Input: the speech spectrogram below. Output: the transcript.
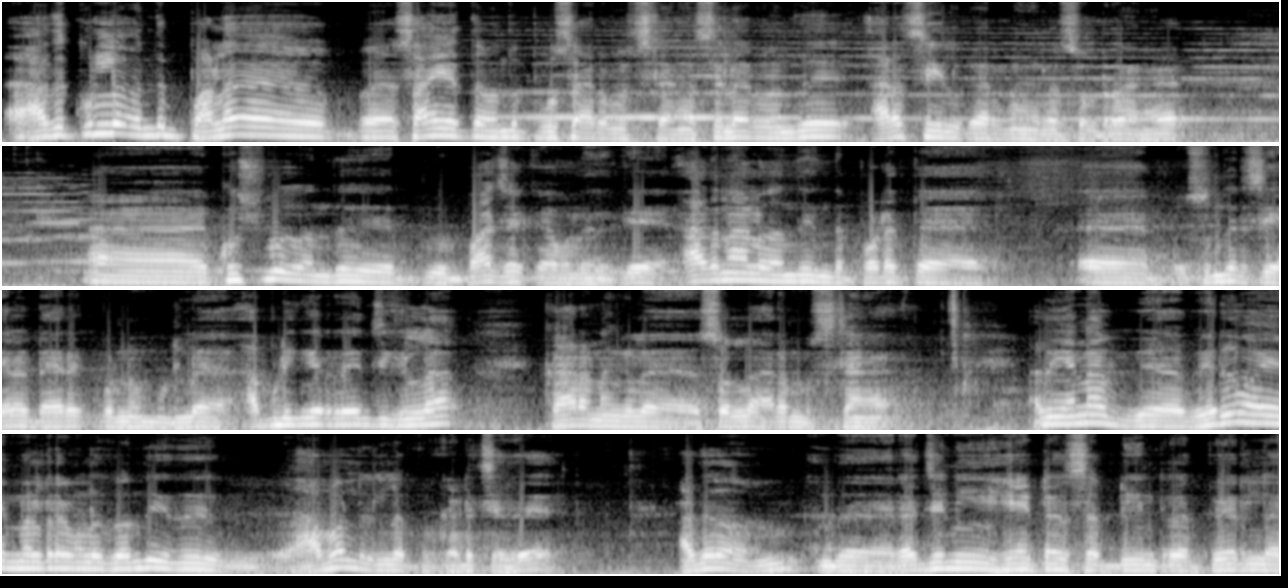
அதுக்குள்ளே வந்து பல சாயத்தை வந்து பூச ஆரம்பிச்சிட்டாங்க. சிலர் வந்து அரசியல் காரணங்களை சொல்கிறாங்க குஷ்பு வந்து பாஜகவில் இருக்குது அதனால் வந்து இந்த படத்தை சுந்தர் சியால் டைரக்ட் பண்ண முடியல அப்படிங்கிற ரேஞ்சுக்கெல்லாம் காரணங்களை சொல்ல ஆரம்பிச்சிட்டாங்க. அது ஏன்னா வெ- வெறும் வாயை மெல்றவங்களுக்கு வந்து இது அவல் இல்லை இப்போ கிடச்சிது. அதிலும் இந்த ரஜினி ஹேட்டர்ஸ் அப்படின்ற பேரில்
